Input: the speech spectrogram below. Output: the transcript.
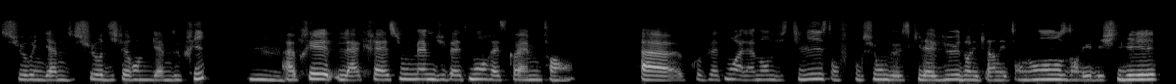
sur, une gamme, sur différentes gammes de prix. Mmh. Après, la création même du vêtement reste quand même à, complètement à la main du styliste en fonction de ce qu'il a vu dans les carnets tendances, dans les défilés,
